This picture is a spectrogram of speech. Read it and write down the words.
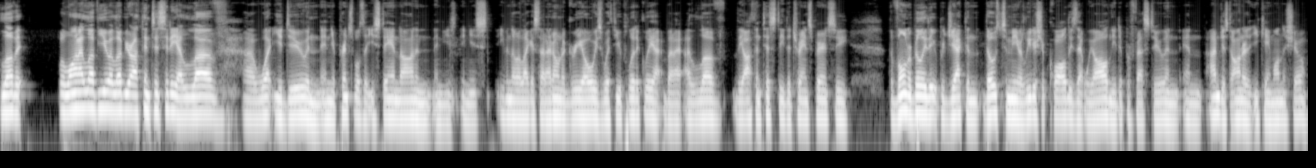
Love it. Well, Juan, I love you. I love your authenticity. I love uh, what you do and, and your principles that you stand on. And, and you, and you, even though, like I said, I don't agree always with you politically, I, but I, I love the authenticity, the transparency, the vulnerability that you project. And those to me are leadership qualities that we all need to profess to. And, and I'm just honored that you came on the show.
